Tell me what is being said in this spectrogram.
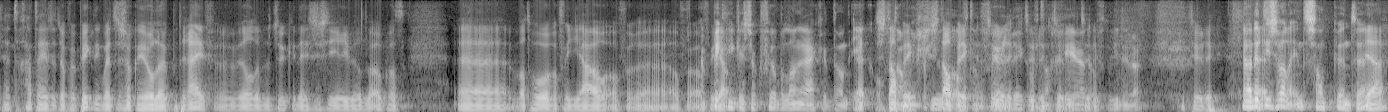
het gaat de hele tijd over Picnic, maar het is ook een heel leuk bedrijf. We wilden natuurlijk in deze serie wilden we ook wat, uh, wat horen van jou over, uh, over, over Picnic is ook veel belangrijker dan ik. Ja, of stap dan ik, Michiel, stap of ik, natuurlijk. natuurlijk, of natuurlijk, of wie dan ook. Natuurlijk. Nou, dat is wel een interessant punt, hè? Ja,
